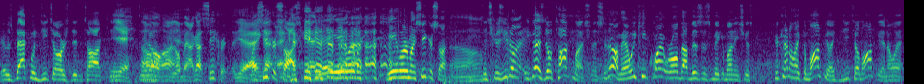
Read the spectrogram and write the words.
It was back when detailers didn't talk. You- Yeah. You know, Uh-huh. oh man, I got secret. Yeah, My ain't got- secret sauce, man. You ain't, you ain't learning my, you ain't my secret sauce. Uh-huh. And she goes, you don't, you guys don't talk much. And I said, no, man, we keep quiet. We're all about business, and making money. And she goes, you're kind of like the mafia, like the detail mafia. And I went,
